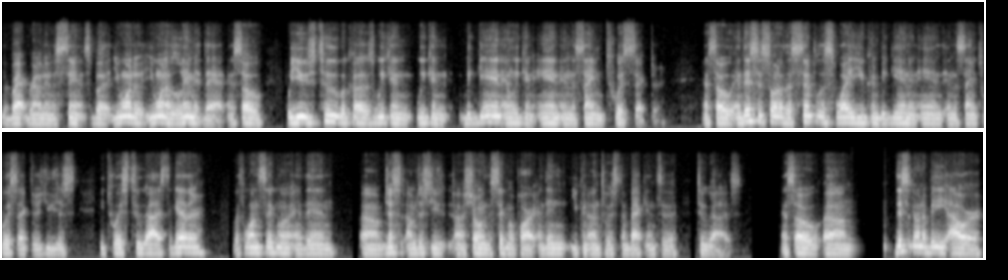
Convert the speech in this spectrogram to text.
the background in a sense, but you want to you want to limit that, and so we use two because we can we can begin and we can end in the same twist sector, and so and this is sort of the simplest way you can begin and end in the same twist sectors. You just you twist two guys together with one sigma, and then um, just I'm just uh, showing the sigma part, and then you can untwist them back into two guys, and so um, this is going to be our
